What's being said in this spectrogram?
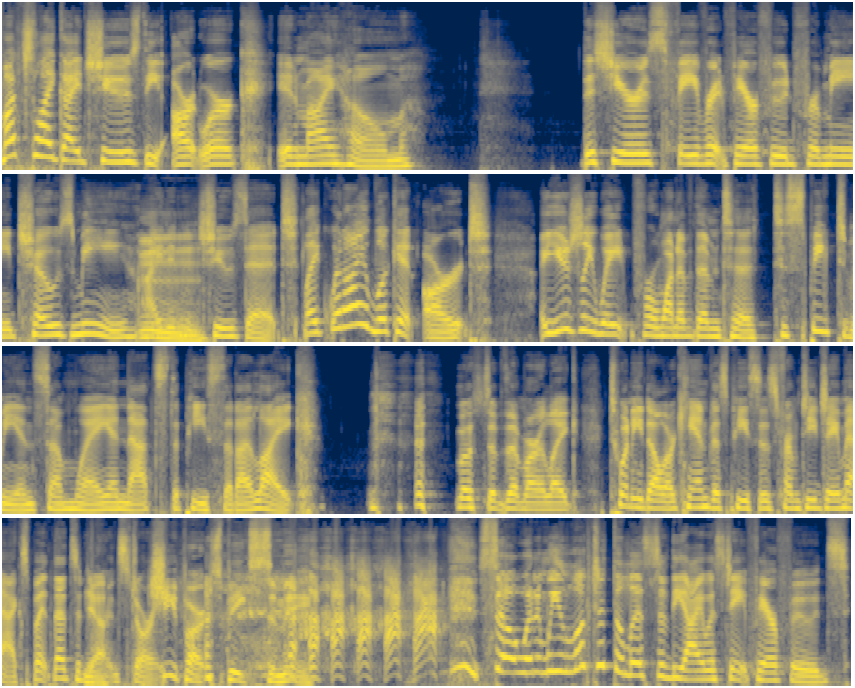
Much like I choose the artwork in my home, this year's favorite fair food for me chose me. I hmm. didn't choose it. Like when I look at art, I usually wait for one of them to to speak to me in some way, and that's the piece that I like. Most of them are like twenty dollar canvas pieces from TJ Maxx, but that's a different story. Cheap art speaks to me. So when we looked at the list of the Iowa State Fair foods,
